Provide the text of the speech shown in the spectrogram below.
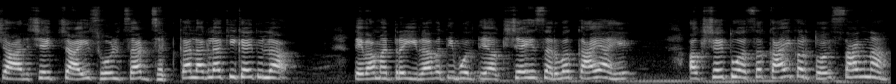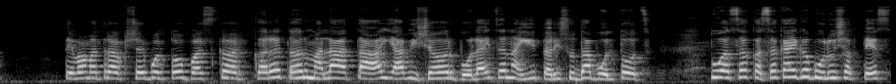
चारशे चाळीस होल्डचा झटका लागला की काय तुला? तेव्हा मात्र इरावती बोलते अक्षय हे सर्व काय आहे? अक्षय तू असं काय करतोय? सांग ना. तेव्हा मात्र अक्षय बोलतो बस कर. खरं तर मला आता या विषयावर बोलायचं नाही तरीसुद्धा बोलतोच. तू असं कसं काय गं बोलू शकतेस?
